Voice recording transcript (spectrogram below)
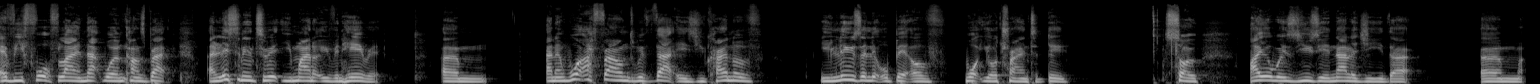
every fourth line that word comes back. And listening to it, you might not even hear it. Um, and then what I found with that is you kind of you lose a little bit of what you're trying to do. So I always use the analogy that um,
